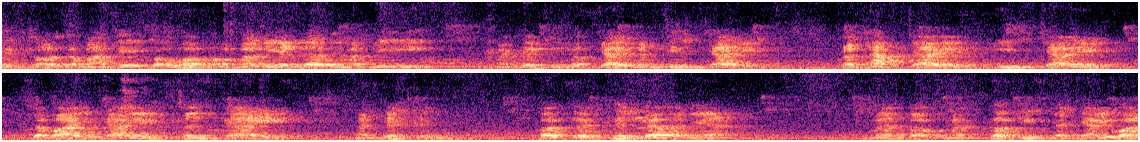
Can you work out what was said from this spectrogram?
ถึงสอนสมาธิเพราะว่าพอมาเรียนแล้วเนี่ยมันดี มันเกิดขึ้นกับใจมันชื่นใจประทับใจอิ่มใจ สบายใจซึ่งใจมันเกิดขึ้นพอเกิดขึ้นแล้วเนี่ย มันบอกมันก็คิดในใจว่า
